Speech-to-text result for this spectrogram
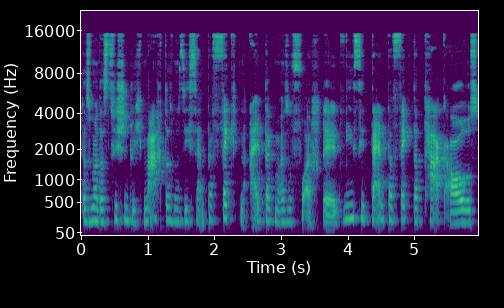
dass man das zwischendurch macht, dass man sich seinen perfekten Alltag mal so vorstellt. Wie sieht dein perfekter Tag aus?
